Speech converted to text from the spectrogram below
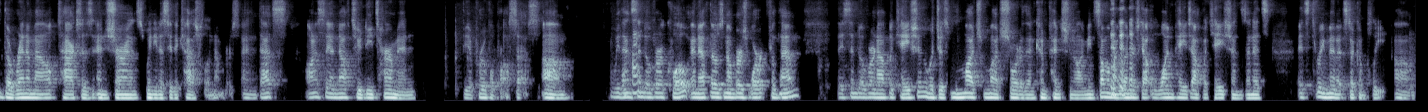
the rent amount, taxes, insurance. We need to see the cash flow numbers. And that's honestly enough to determine the approval process. Um, we then okay. send over a quote, and if those numbers work for them, they send over an application, which is much, much shorter than conventional. I mean, some of my lenders got one page applications and it's it's three minutes to complete. Um,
